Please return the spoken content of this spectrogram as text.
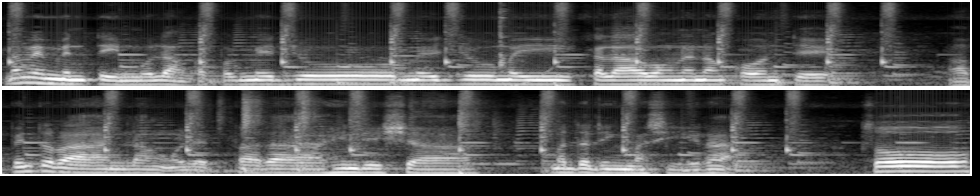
na may maintain mo lang. Kapag medyo, medyo may kalawang na ng konti, uh, pinturahan lang ulit para hindi siya madaling masira. So,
